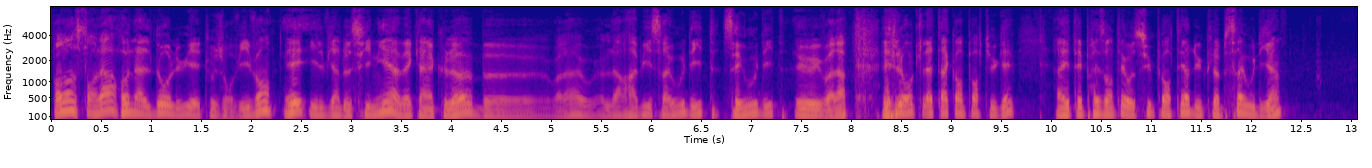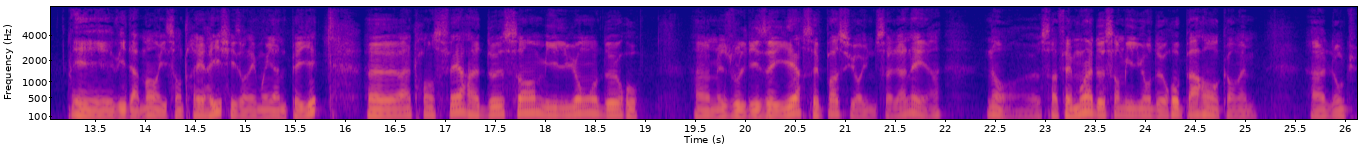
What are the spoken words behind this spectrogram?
Pendant ce temps-là, Ronaldo, lui, est toujours vivant et il vient de signer avec un club, euh, voilà, l'Arabie Saoudite, Saoudite, et voilà. Et donc portugais a été présenté aux supporters du club saoudien. Et évidemment, ils sont très riches, ils ont les moyens de payer euh, un transfert à 200 millions d'euros. Hein, mais je vous le disais hier, c'est pas sur une seule année. Hein. Non, euh, ça fait moins de 100 millions d'euros par an quand même. Hein, donc,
